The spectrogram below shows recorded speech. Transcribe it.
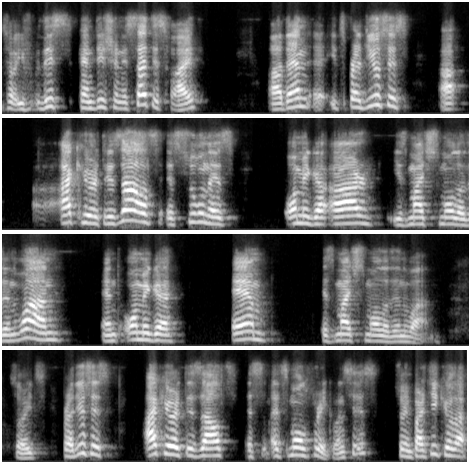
so if this condition is satisfied, uh, then it produces uh, accurate results as soon as omega r is much smaller than one and omega m is much smaller than one. So it produces accurate results at small frequencies. So in particular,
